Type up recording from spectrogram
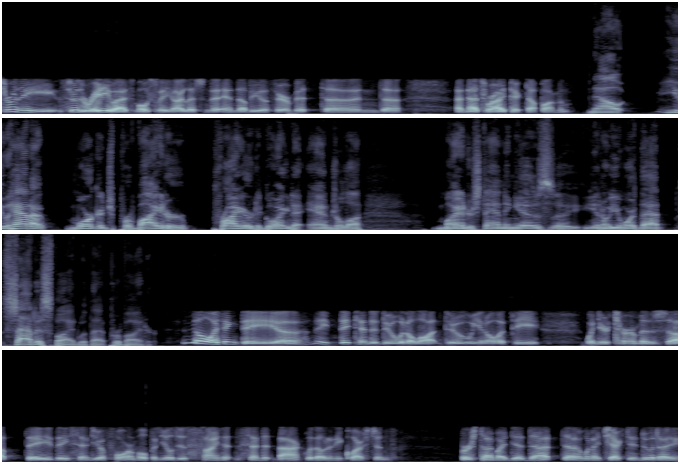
through the through the radio ads mostly. I listened to NW a fair bit, uh, and uh, and that's where I picked up on them. Now, you had a mortgage provider prior to going to Angela. My understanding is, uh, you know, you weren't that satisfied with that provider. No, I think they uh, they they tend to do what a lot do. You know, at the when your term is up, they they send you a form, hoping you'll just sign it and send it back without any questions. First time I did that, uh, when I checked into it, I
